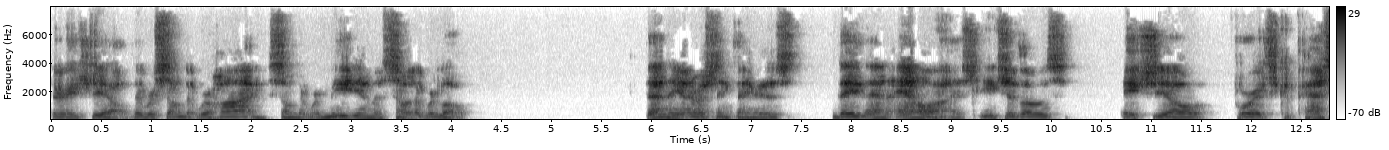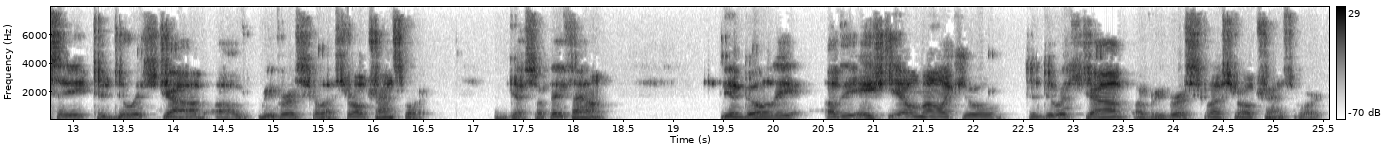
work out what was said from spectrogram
their HDL. There were some that were high, some that were medium, and some that were low. Then the interesting thing is they then analyzed each of those HDL for its capacity to do its job of reverse cholesterol transport. And guess what they found? The ability of the HDL molecule to do its job of reverse cholesterol transport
